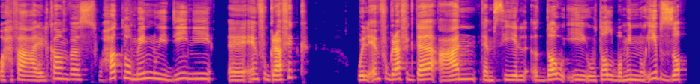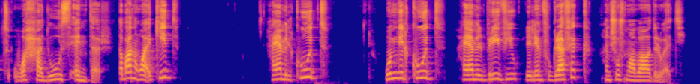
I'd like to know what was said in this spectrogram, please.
وهافعّل الcanvas وهاطلب منه يدّيني آآ infographic والinfographic ده عن تمثيل الضوئي وطالبة منه إيه بالضبط وهادوس enter. طبعًا هو أكيد هيعمل كود ومن الكود هيعمل preview للinfographic هنشوف مع بعض دلوقتي.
